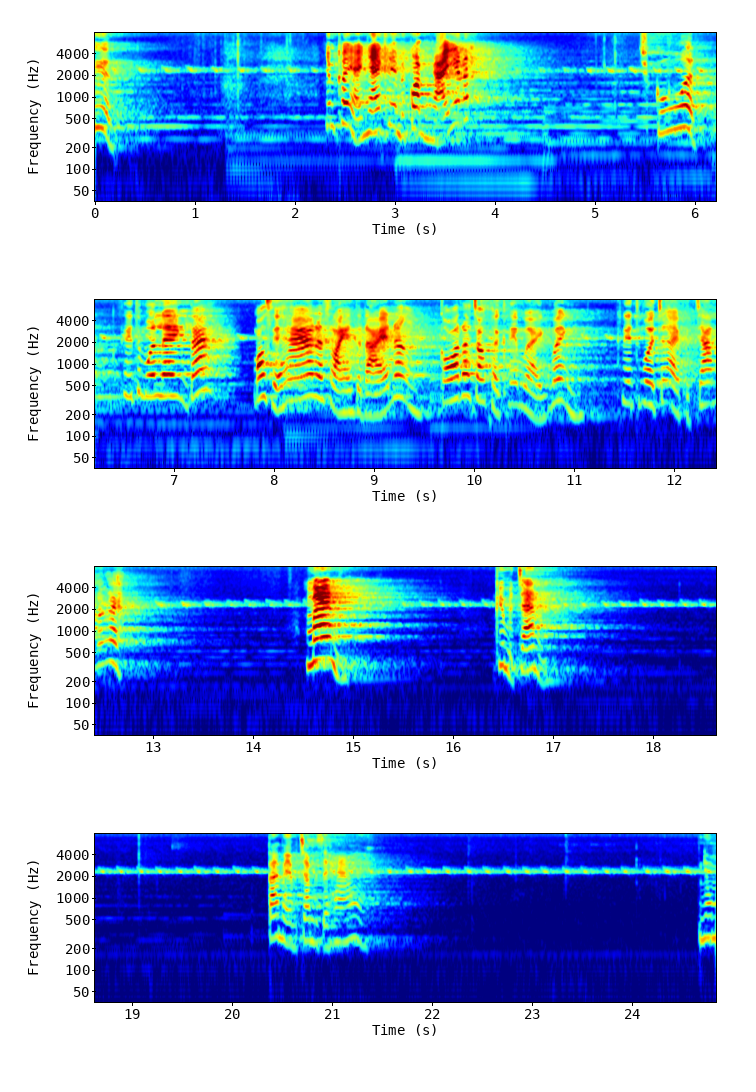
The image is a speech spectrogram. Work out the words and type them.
ទៀតខ្ញុំឃើញអាញ៉ៃគ្នាមិនគាត់ថ្ងៃណាឈួតគេធ្វើលេងតាបងសិហានៅស្រឡាញ់តដែរហ្នឹងគាត់ចង់ត្រូវគ្នាមួយឯងវិញ គ្នាធ្វើអញ្ចឹងឯងប្រច័ណ្ឌហ្នឹងណាមែនគេមិនចាន់តែមិនប្រចាំពិសេសហើយខ្ញុំ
